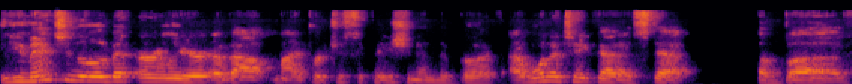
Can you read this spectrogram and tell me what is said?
you mentioned a little bit earlier about my participation in the book. I want to take that a step above,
